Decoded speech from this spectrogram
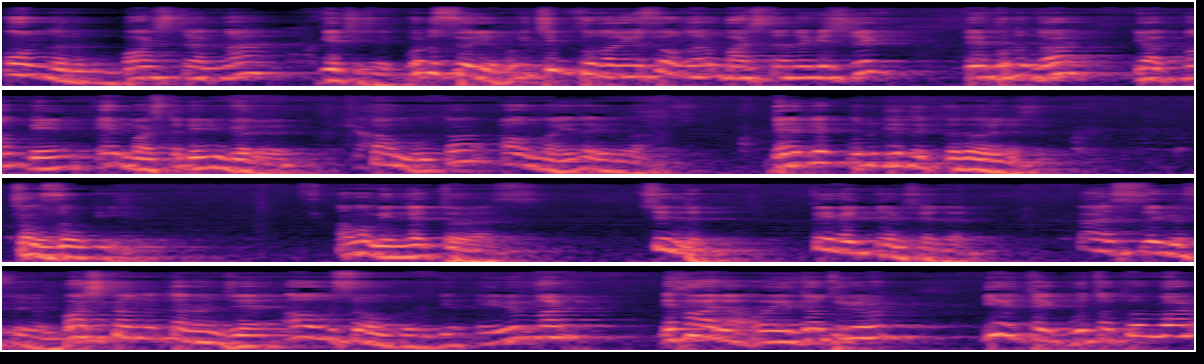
onların başlarına geçecek. Bunu söyleyeyim. Bunu kim kullanıyorsa onların başlarına geçecek ve bunu da yapmak benim en başta benim görevim. İstanbul'da, Almanya'da yıllar. Devlet bunu bir dakikada öğrenir. Çok zor değil. Ama millet de öğrensin. Şimdi kıymetli hemşehrilerim ben size gösteriyorum. Başkanlıktan önce almış olduğum bir evim var ve hala o evde oturuyorum. Bir tek bu tapum var.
